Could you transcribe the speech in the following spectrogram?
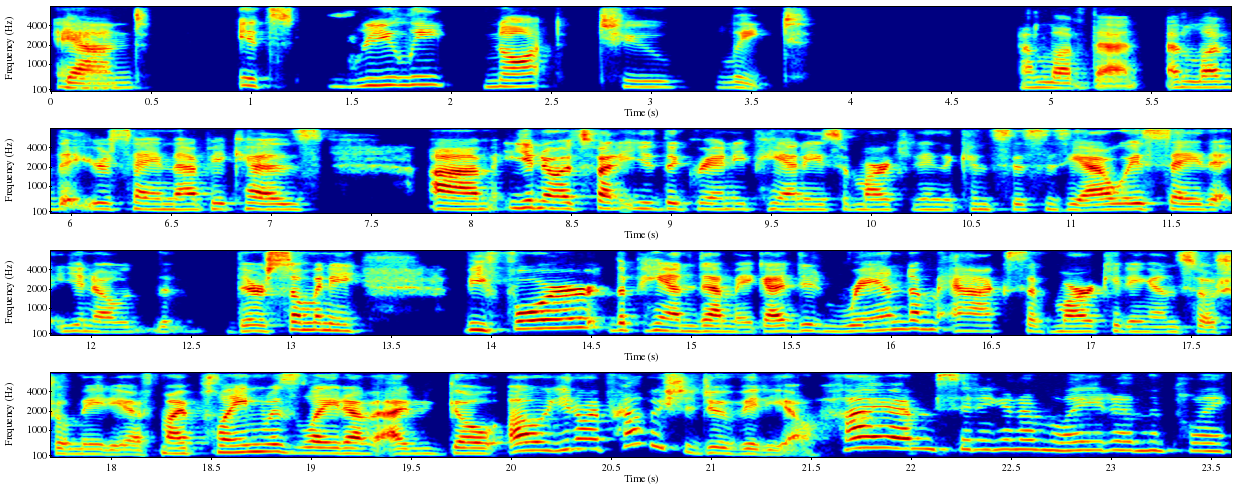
yeah. and it's really not too late i love that i love that you're saying that because um, you know, it's funny, you, the granny panties of marketing, the consistency. I always say that, you know, the, there's so many before the pandemic, I did random acts of marketing on social media. If my plane was late, I, would go, Oh, you know, I probably should do a video. Hi, I'm sitting and I'm late on the plane.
